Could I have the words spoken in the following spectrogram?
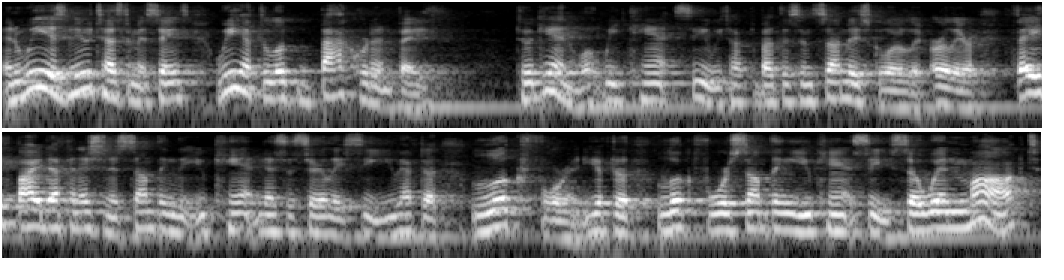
And we, as New Testament saints, we have to look backward in faith to, again, what we can't see. We talked about this in Sunday school earlier. Faith, by definition, is something that you can't necessarily see. You have to look for it, you have to look for something you can't see. So when mocked,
